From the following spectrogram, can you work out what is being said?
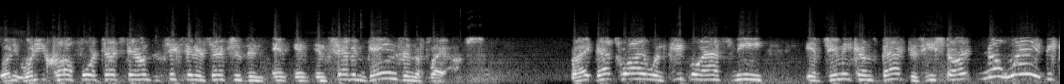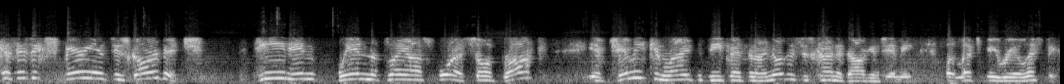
What do you, what do you call four touchdowns and six interceptions in, in, in, in seven games in the playoffs? Right? That's why when people ask me if Jimmy comes back, does he start? No way, because his experience is garbage. He didn't win the playoffs for us. So if Brock, if Jimmy can ride the defense, and I know this is kind of dogging Jimmy, but let's be realistic.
